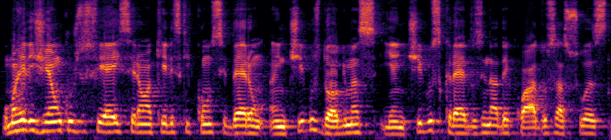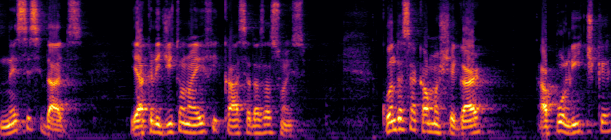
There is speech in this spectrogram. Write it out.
uma religião cujos fiéis serão aqueles que consideram antigos dogmas e antigos credos inadequados às suas necessidades e acreditam na eficácia das ações. Quando essa calma chegar, a política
